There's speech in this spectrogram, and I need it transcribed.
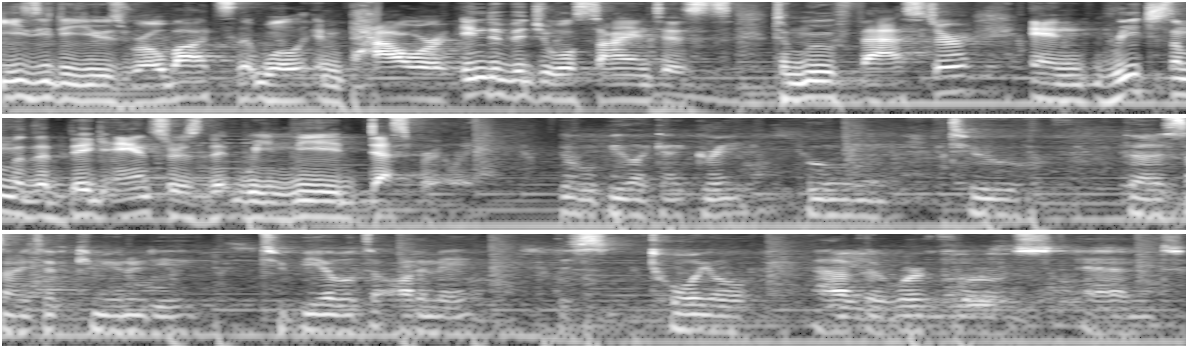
easy to use robots that will empower individual scientists to move faster and reach some of the big answers that we need desperately. It will be like a great boon to the scientific community to be able to automate this toil out of their workflows and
